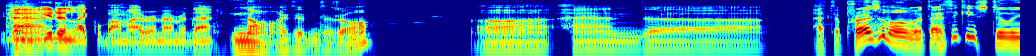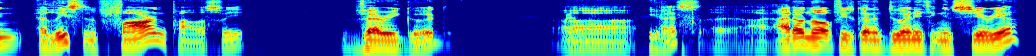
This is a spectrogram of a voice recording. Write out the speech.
You, didn't, uh, you didn't like Obama. I remember that. No, I didn't at all. Uh, and uh, at the present moment, I think he's doing, at least in foreign policy, very good. Uh, yes. Uh, I, I don't know if he's going to do anything in Syria.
